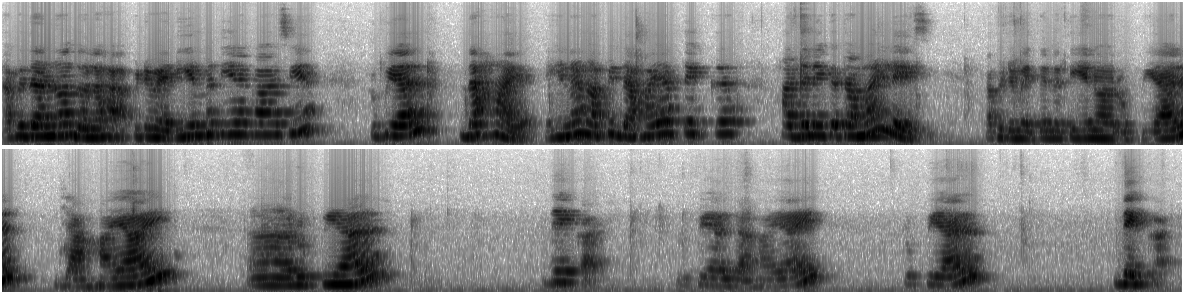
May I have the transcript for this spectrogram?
අපි දන්නවා 12 අපිට වැඩියෙන්ම තියෙන කාසිය රුපියල් 10යි. එහෙනම් අපි 10ත් එක්ක හදන එක තමයි ලේසි. අපිට මෙතන තියෙනවා රුපියල් 10යි රුපියල් 2යි. රුපියල් 10යි රුපියල් 2යි.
